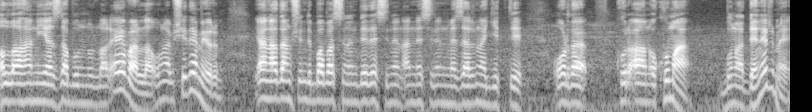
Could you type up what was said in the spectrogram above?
Allah'a niyazda bulunurlar. Eyvallah ona bir şey demiyorum. Yani adam şimdi babasının, dedesinin, annesinin mezarına gitti. Orada Kur'an okuma buna denir mi?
